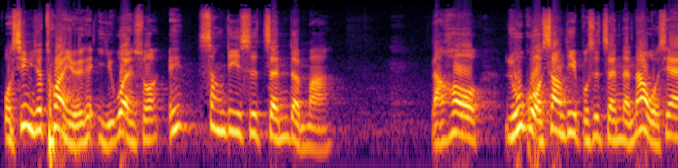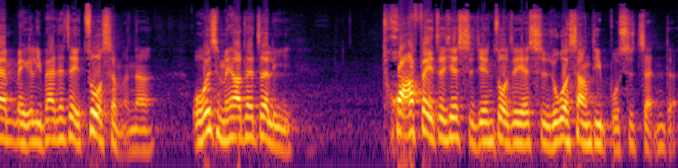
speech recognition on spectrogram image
我心里就突然有一个疑问：说，诶，上帝是真的吗？然后如果上帝不是真的，那我现在每个礼拜在这里做什么呢？我为什么要在这里花费这些时间做这些事？如果上帝不是真的，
